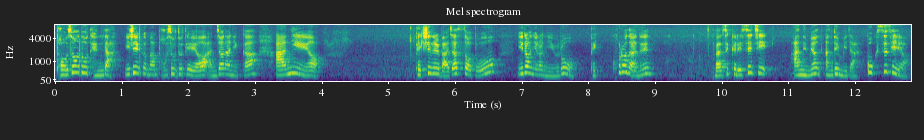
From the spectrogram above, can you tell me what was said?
벗어도 된다. 이제 그만 벗어도 돼요. 안전하니까. 아니에요. 백신을 맞았어도 이런 이런 이유로 백, 코로나는 마스크를 쓰지 않으면 안 됩니다. 꼭 쓰세요.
